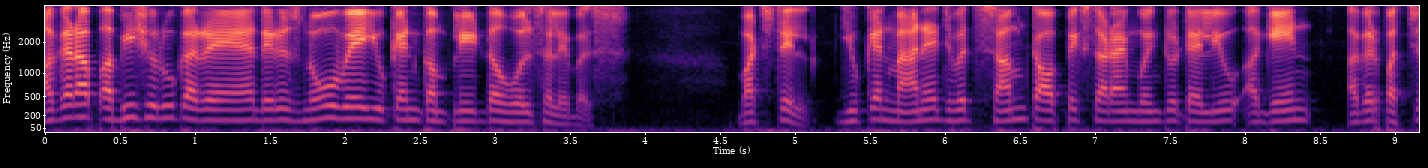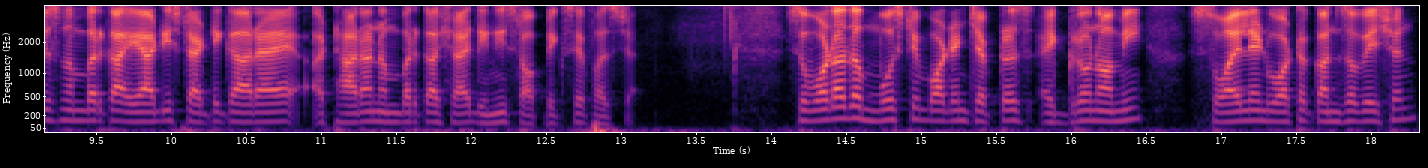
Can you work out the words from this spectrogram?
अगर आप अभी शुरू कर रहे हैं there is no way you can complete the whole syllabus but still you can manage with some topics that I am going to tell you again अगर 25 नंबर का ए आर डी स्टैटिक आ रहा है 18 नंबर का शायद इन्हीं टॉपिक से फंस जाए। So what are the most important chapters agronomy soil and water conservation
